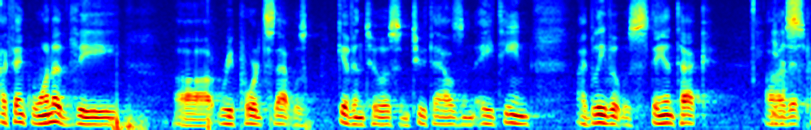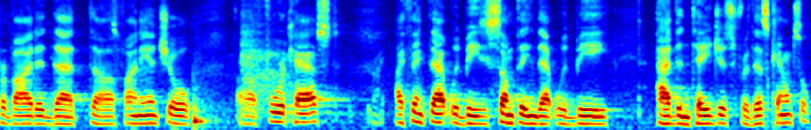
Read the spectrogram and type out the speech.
I think one of the uh, reports that was given to us in 2018, I believe it was Stantec uh, Yes. that provided that uh, financial uh, forecast. I think that would be something that would be advantageous for this council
